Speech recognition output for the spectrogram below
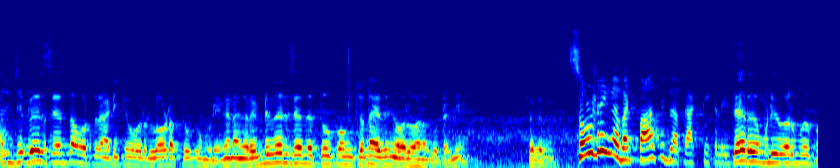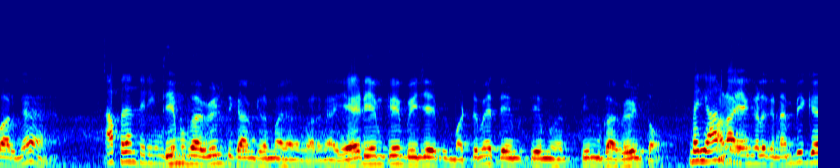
அஞ்சு பேர் சேர்ந்து தான் ஒருத்தர் அடிக்க ஒரு லோடை தூக்க முடியுங்க நாங்கள் ரெண்டு பேர் சேர்ந்து தூக்கம்னு சொன்னால் எதுங்க வலுவான கூட்டணி? சொல்லுங்க. சொல்றீங்க பட் பாசிபிளா ப்ராக்டிக்கலி தேர்தல் முடிவு வரும்போது பாருங்க. அப்பதான் தெரியும். திமுக வீழ்த்தி காமிக்கிறோமா இல்லைன்னு பாருங்க. ஏடிஎம்கே பிஜேபி மட்டுமே தேமு தேமு திமுக வீழ்த்தோம். ஆனா எங்களுக்கு நம்பிக்கை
